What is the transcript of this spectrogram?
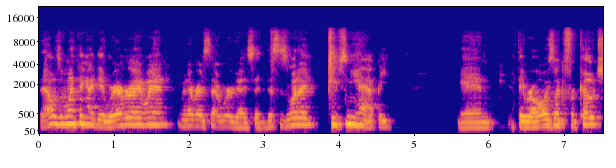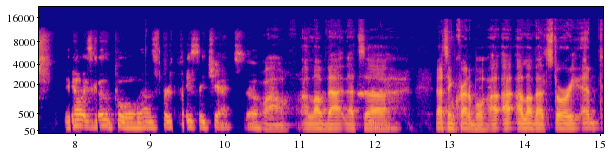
that was the one thing i did. Wherever i went whenever i said word i said this is what i keeps me happy. And if they were always looking for coach they always go to the pool. That was the first place they checked so. Wow. I love that. That's uh that's incredible. I, I love that story. And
